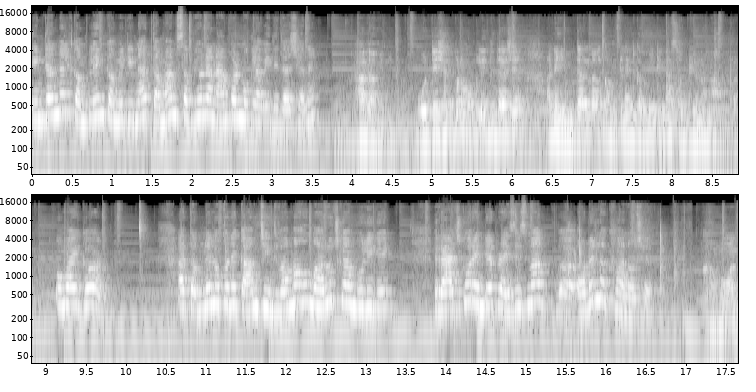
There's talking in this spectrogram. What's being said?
ઇન્ટરનલ કમ્પ્લેન કમિટીના તમામ સભ્યોના નામ પણ મોકલાવી દીધા છે ને? હા દામિની. કોટેશન પણ મોકલી દીધા છે અને ઇન્ટરનલ કમ્પ્લેન કમિટીના સભ્યોના નામ પણ. ઓ માય ગોડ આ તમને લોકોને કામ ચીંધવામાં હું મારું જ કામ ભૂલી ગઈ. રાજકોર એન્ટરપ્રાઇઝીસમાં ઓર્ડર લખવાનો છે. Come on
